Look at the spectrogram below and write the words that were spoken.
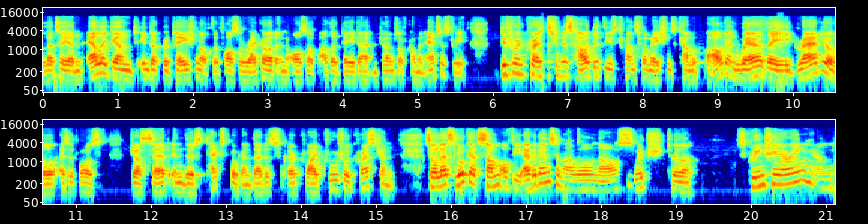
let's say, an elegant interpretation of the fossil record and also of other data in terms of common ancestry. Different question is how did these transformations come about and were they gradual, as it was just said in this textbook? And that is a quite crucial question. So let's look at some of the evidence and I will now switch to screen sharing and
